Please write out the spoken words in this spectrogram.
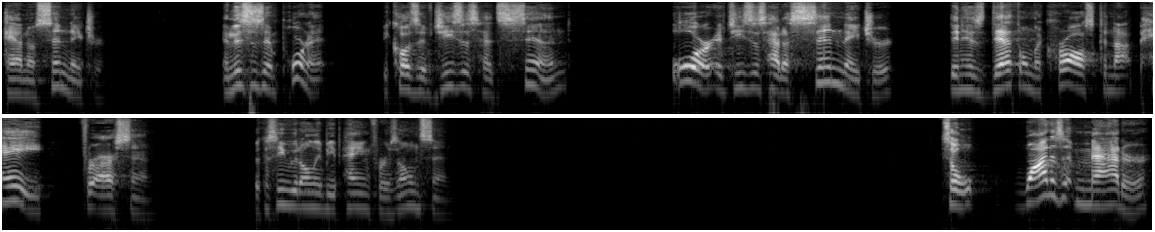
had no sin nature. And this is important because if Jesus had sinned, or if Jesus had a sin nature, then his death on the cross could not pay for our sin because he would only be paying for his own sin. So, why does it matter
